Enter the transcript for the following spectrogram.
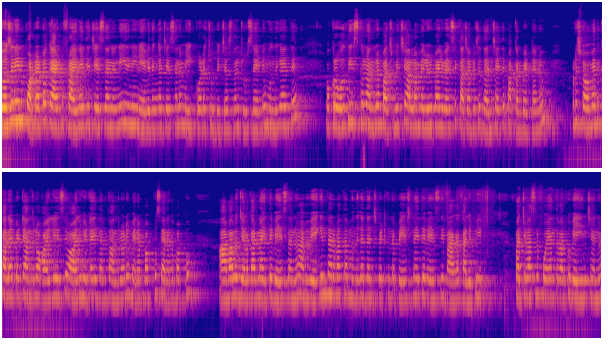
రోజు నేను పొటాటో క్యారెట్ ఫ్రైని అయితే చేశానండి. ఇది నేను ఏ విధంగా చేశానో మీకు కూడా చూపించేస్తాను. చూసేయండి. ముందుగా అయితే ఒక రోల్ తీసుకుని అందులో పచ్చిమిర్చి అల్లం వెల్లుల్లిపాయలు వేసి కచాపిచ్చ దంచి అయితే పక్కన పెట్టాను. ఇప్పుడు స్టవ్ మీద కళాయి పెట్టి అందులో ఆయిల్ వేసి ఆయిల్ హీట్ అయిన తర్వాత అందులోనే మినపప్పు శనగపప్పు ఆవాలు జీలకర్ర అయితే వేసాను అవి వేగిన తర్వాత ముందుగా దంచి పెట్టుకున్న పేస్ట్ని అయితే వేసి బాగా కలిపి పచ్చివాసన పోయేంత వరకు వేయించాను.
